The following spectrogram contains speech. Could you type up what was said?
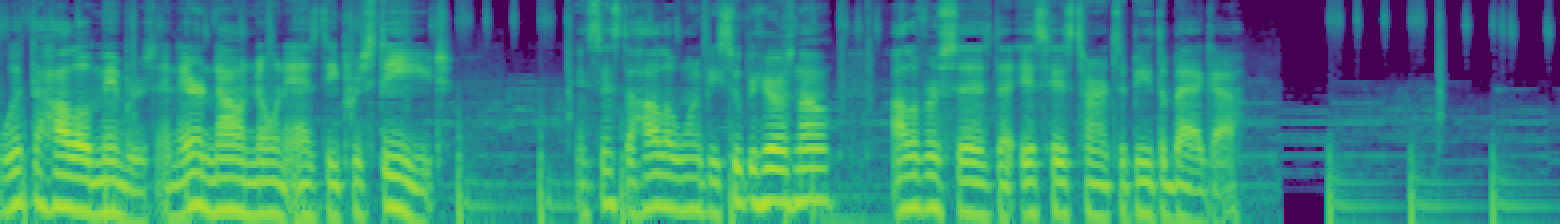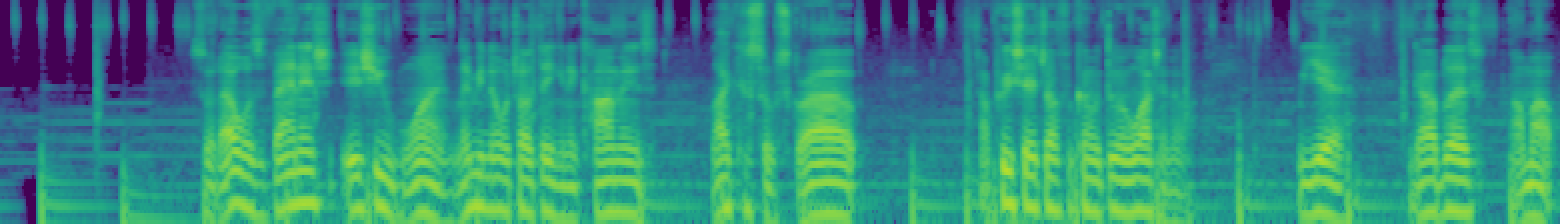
with the Hollow members, and they're now known as the Prestige. And since the Hollow want to be superheroes now, Oliver says that it's his turn to be the bad guy. So that was Vanish issue one. Let me know what y'all think in the comments. Like and subscribe. I appreciate y'all for coming through and watching though. But yeah, God bless. I'm out.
